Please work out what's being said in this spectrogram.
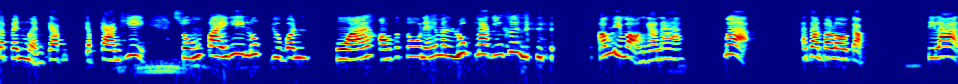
จะเป็นเหมือนกับกับการที่สุมไฟที่ลุกอยู่บนหัวของศัตรูเนี่ยให้มันลุกมากยิ่งขึ้น เขามีบอกงั้นนะคะเมื่ออาจารย์เปาโลกับติลาด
